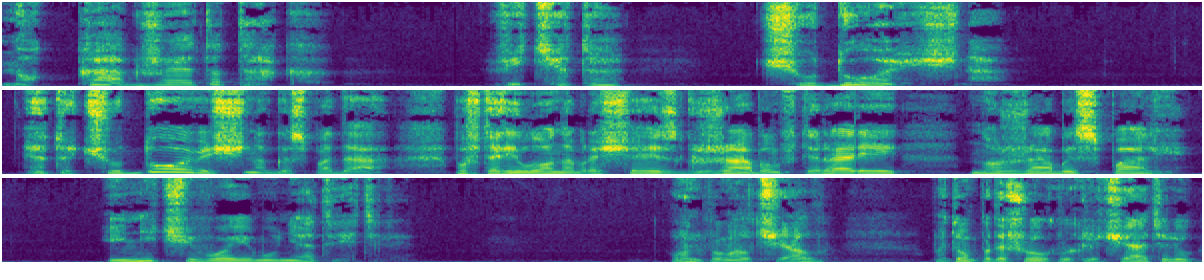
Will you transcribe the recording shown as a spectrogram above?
«Но как же это так?» Ведь это чудовищно. Это чудовищно, господа, повторил он, обращаясь к жабам в террарии, но жабы спали и ничего ему не ответили. Он помолчал, потом подошел к выключателю,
